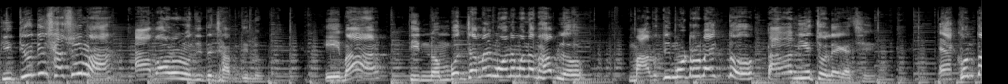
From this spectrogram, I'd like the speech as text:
তৃতীয় দিন শাশুড়ি মা আবারও নদীতে ঝাঁপ দিল। এবার তিন নম্বর জামাই মনে মনে ভাবলো, মারুতি মোটর বাইক তো তারা নিয়ে চলে গেছে। এখন তো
